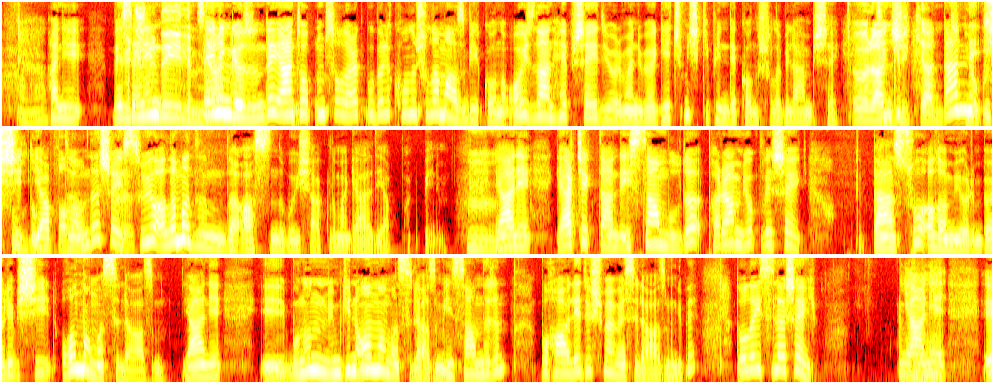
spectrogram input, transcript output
Hani ve Güçlü senin değilim senin yani. gözünde yani toplumsal olarak bu böyle konuşulamaz bir konu. O yüzden hep şey diyorum hani böyle geçmiş kipinde konuşulabilen bir şey. Öğrenciyken Çünkü ben de işi yaptığımda falan. şey Evet. suyu alamadığımda aslında bu iş aklıma geldi yapmak benim. Hmm. Yani gerçekten de İstanbul'da param yok ve şey ben su alamıyorum. Böyle bir şey olmaması lazım. Yani e, bunun mümkün olmaması lazım. İnsanların bu hale düşmemesi lazım gibi. Dolayısıyla şey yani e,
